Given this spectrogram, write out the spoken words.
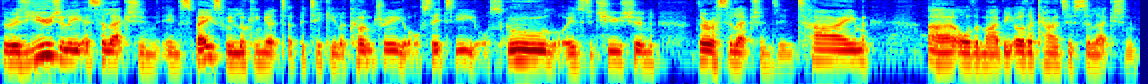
There is usually a selection in space. We're looking at a particular country or city or school or institution. There are selections in time, uh, or there might be other kinds of selection.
